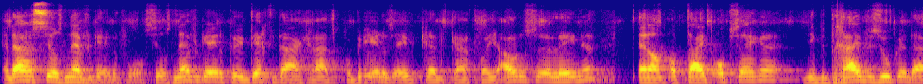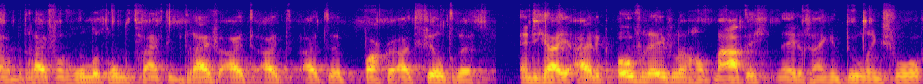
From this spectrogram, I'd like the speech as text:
En daar is Sales Navigator voor. Sales Navigator kun je 30 dagen gratis proberen. Dus even creditcard van je ouders uh, lenen. En dan op tijd opzeggen, die bedrijven zoeken, daar een bedrijf van 100, 150 bedrijven uit, uit, uit uh, pakken, uit filteren. En die ga je eigenlijk overhevelen, handmatig. Nee, er zijn geen toolings voor.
